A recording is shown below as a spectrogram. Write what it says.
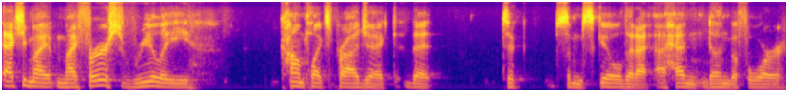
actually my my first really complex project that took some skill that I, I, hadn't done before,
